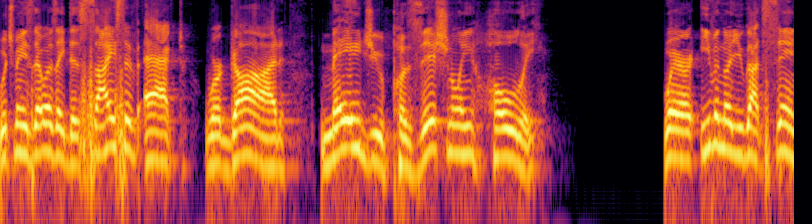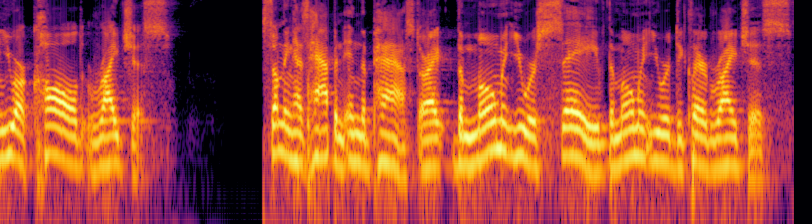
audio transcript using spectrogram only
which means there was a decisive act where God made you positionally holy where even though you got sin, you are called righteous. Something has happened in the past, all right? The moment you were saved, the moment you were declared righteous,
